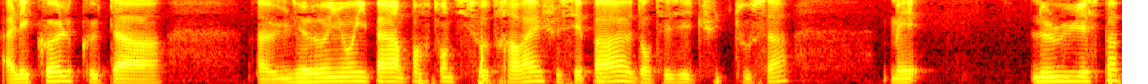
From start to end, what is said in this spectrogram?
à l'école, que t'as une réunion hyper importante ici au travail, je sais pas, dans tes études, tout ça. Mais ne lui laisse pas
